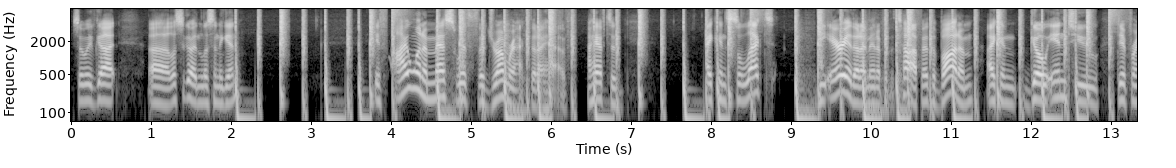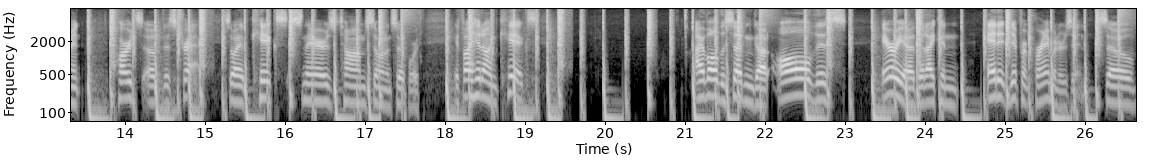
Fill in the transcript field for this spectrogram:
So we've got, uh, let's go ahead and listen again. If I want to mess with the drum rack that I have, I have to I can select the area that I'm in up at the top. At the bottom, I can go into different parts of this track. So I have kicks, snares, toms, so on and so forth. If I hit on kicks, I've all of a sudden got all this area that I can edit different parameters in. So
